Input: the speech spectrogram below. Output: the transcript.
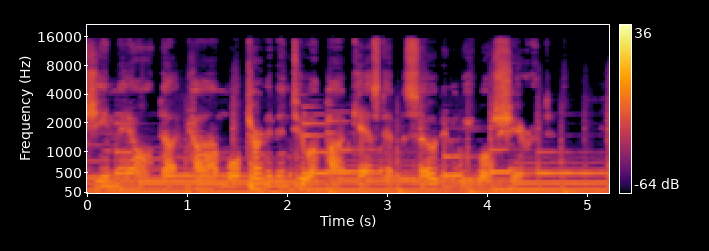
gmail.com. We'll turn it into a podcast episode and we will share it.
